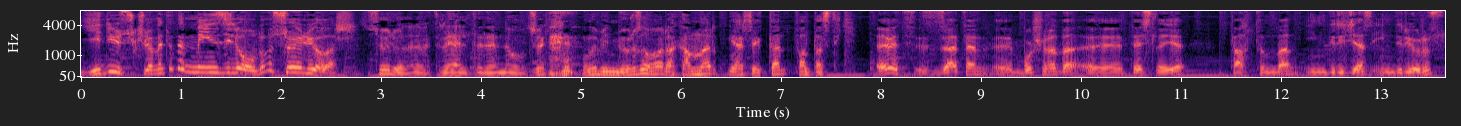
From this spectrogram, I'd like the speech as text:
700 kilometrede menzili olduğunu söylüyorlar. Söylüyorlar evet. Realitede ne olacak onu bilmiyoruz ama rakamlar gerçekten fantastik. Evet zaten e, boşuna da e, Tesla'yı tahtından indireceğiz, indiriyoruz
